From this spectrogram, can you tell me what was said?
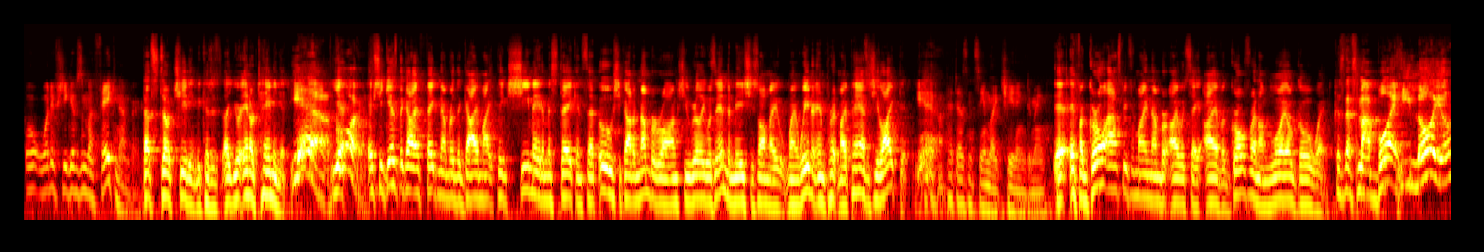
Well, what if she gives him a fake number? That's still cheating because it's, uh, you're entertaining it. Yeah, of Yeah, course. if she gives the guy a fake number, the guy might think she made a mistake and said, "Ooh, she got a number wrong. She really was into me. She saw my, my wiener imprint in my pants and she liked it." yeah. That doesn't seem like cheating to me. If a girl asked me for my number, I would say, "I have a girlfriend. I'm loyal. Go away." Because that's my boy. He loyal.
